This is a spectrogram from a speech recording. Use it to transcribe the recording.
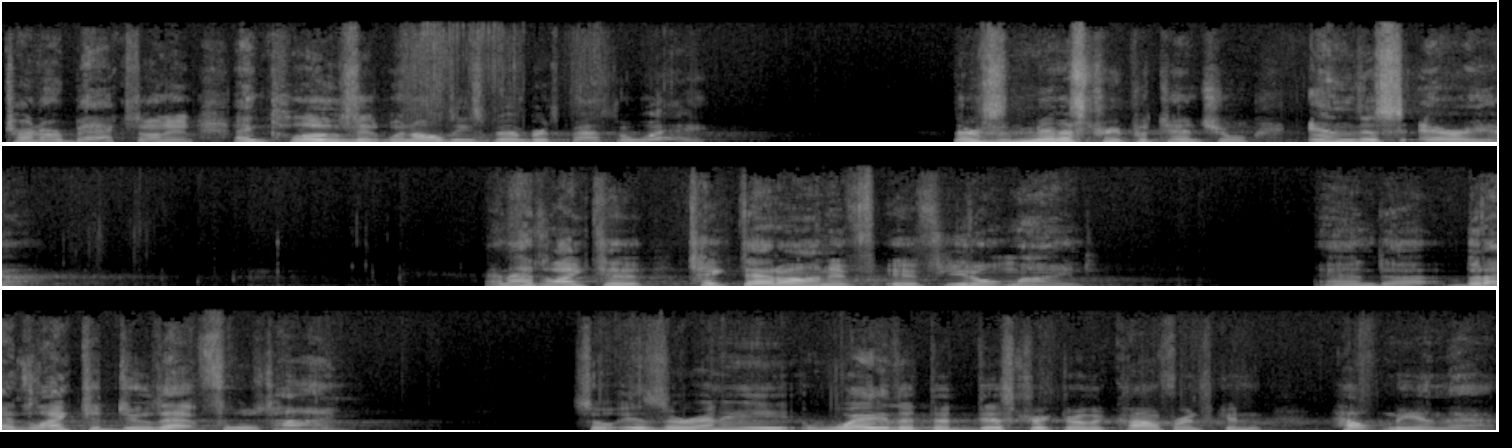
turn our backs on it and close it when all these members pass away. There's ministry potential in this area. And I'd like to take that on if, if you don't mind. And, uh, but I'd like to do that full time. So, is there any way that the district or the conference can help me in that?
